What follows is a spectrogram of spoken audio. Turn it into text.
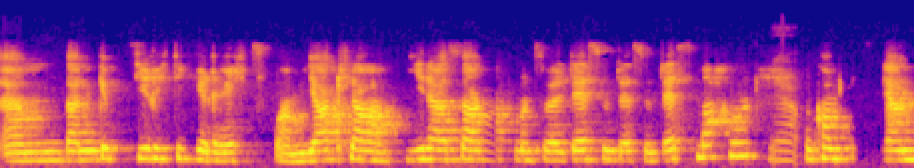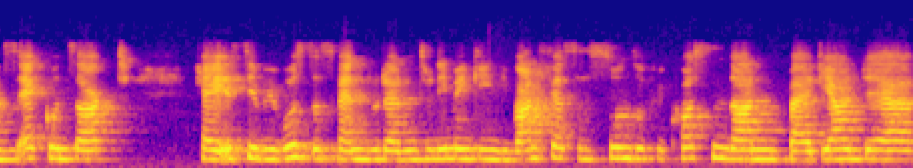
Ähm, dann gibt es die richtige Rechtsform. Ja klar, jeder sagt, man soll das und das und das machen. Ja. Dann kommt der ans Eck und sagt, hey, ist dir bewusst, dass wenn du dein Unternehmen gegen die Wand fährst, dass so und so viel Kosten dann bei der und der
